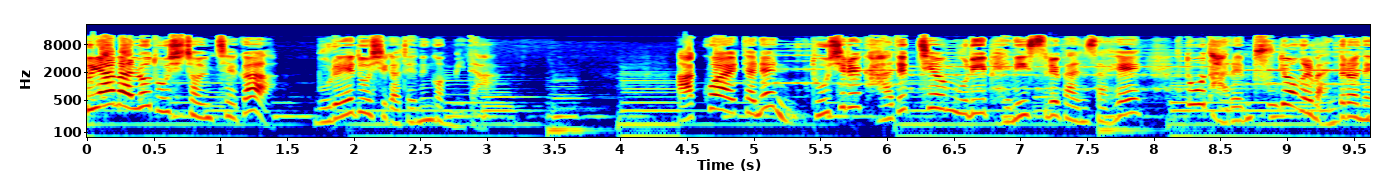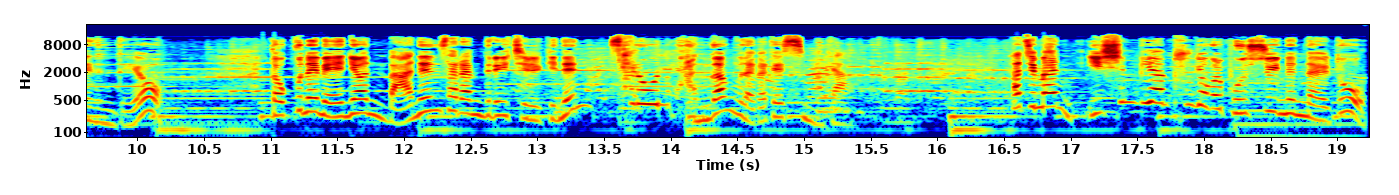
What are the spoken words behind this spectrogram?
그야말로 도시 전체가 물의 도시가 되는 겁니다. 아쿠아알타는 도시를 가득 채운 물이 베니스를 반사해 또 다른 풍경을 만들어내는데요. 덕분에 매년 많은 사람들이 즐기는 새로운 관광 문화가 됐습니다. 하지만 이 신비한 풍경을 볼 수 있는 날도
